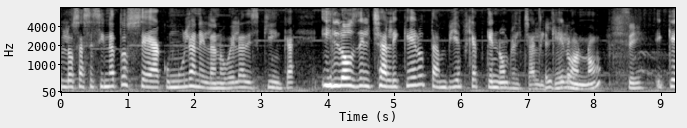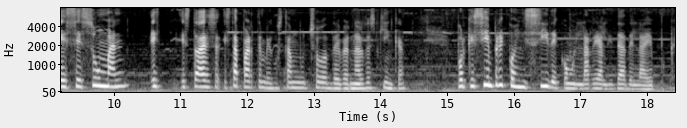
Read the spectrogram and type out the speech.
los asesinatos se acumulan en la novela de Esquinca y los del chalequero también, fíjate qué nombre el chalequero, ¿no? Sí. Que se suman esta, esta parte me gusta mucho de Bernardo Esquinca, porque siempre coincide con la realidad de la época.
